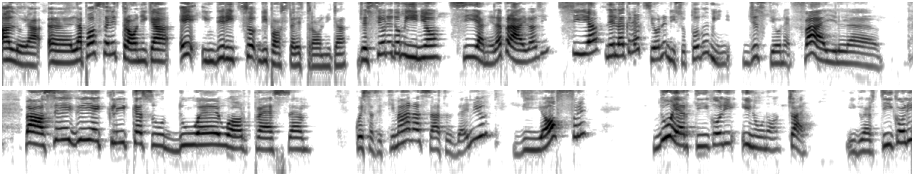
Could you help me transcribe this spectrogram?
allora, eh, la posta elettronica e indirizzo di posta elettronica. Gestione dominio sia nella privacy sia nella creazione di sottodomini. Gestione file. Va, segui e clicca su due WordPress. Questa settimana Saturday New vi offre due articoli in uno, cioè i due articoli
